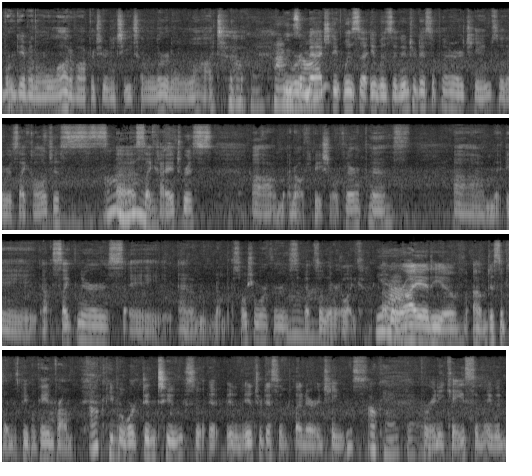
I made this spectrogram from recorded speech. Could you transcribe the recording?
were given a lot of opportunity to learn a lot. Okay. we were matched. It was a, it was an interdisciplinary team, so there were psychologists, Oh, uh, nice. psychiatrists, um, an occupational therapist, um, a, a psych nurse, a, a number of social workers. So there were like Yeah. a variety of, of disciplines people came from. Okay. People worked in two, so in interdisciplinary teams Okay. Good. for any case, and they would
